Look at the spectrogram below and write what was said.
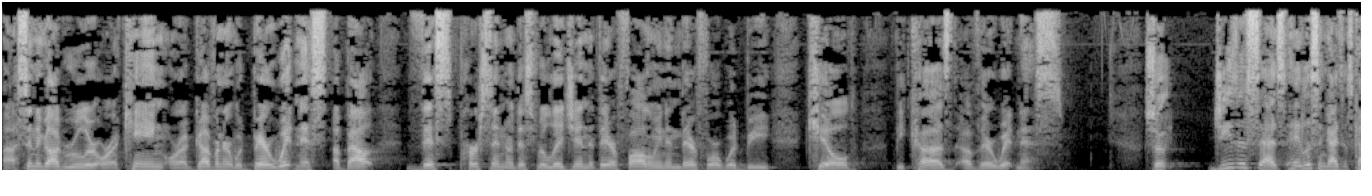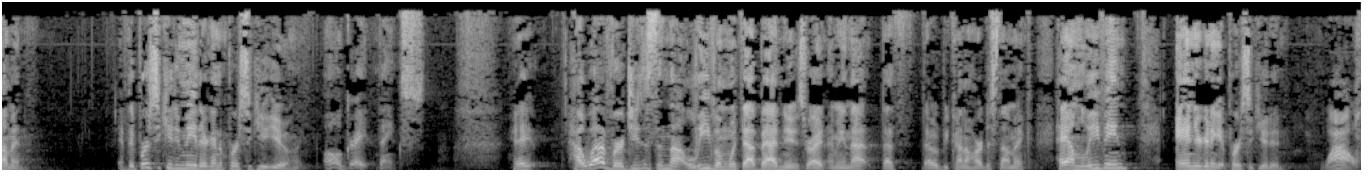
a synagogue ruler or a king or a governor would bear witness about this person or this religion that they are following and therefore would be killed because of their witness. So Jesus says, hey, listen, guys, it's coming. If they persecuted me, they're going to persecute you. Oh, great, thanks. Okay. However, Jesus does not leave them with that bad news, right? I mean, that, that, that would be kind of hard to stomach. Hey, I'm leaving, and you're going to get persecuted. Wow.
